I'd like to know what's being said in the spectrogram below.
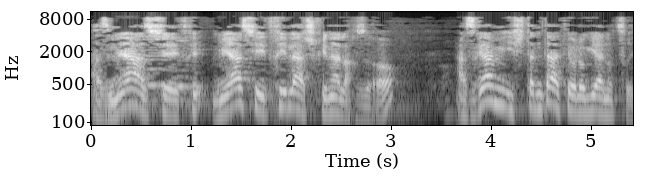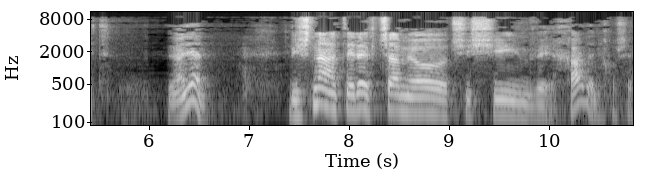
אז מאז, שהתחיל, מאז שהתחילה השכינה לחזור, אז גם השתנתה התיאולוגיה הנוצרית. זה מעניין. בשנת 1961, אני חושב,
